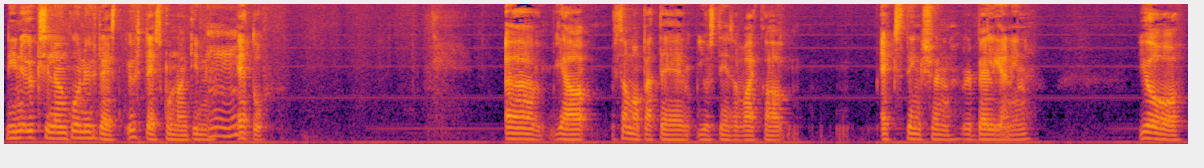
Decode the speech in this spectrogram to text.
niin yksilön kuin yhteiskunnankin mm-hmm. etu. Ja sama pätee justiinsa vaikka Extinction Rebellionin. Joo,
